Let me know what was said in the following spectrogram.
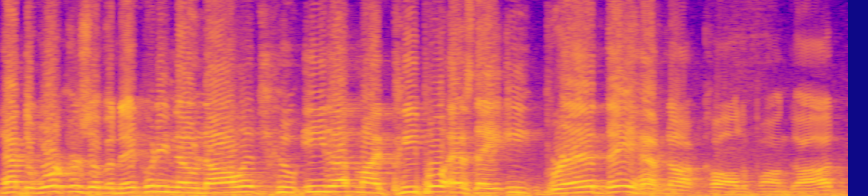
Have the workers of iniquity no knowledge, who eat up my people as they eat bread? They have not called upon God.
